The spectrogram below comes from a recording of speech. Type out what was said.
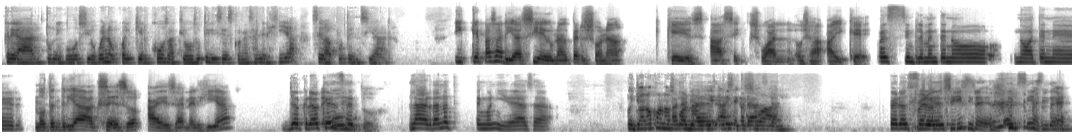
crear tu negocio. Bueno, cualquier cosa que vos utilices con esa energía se va a potenciar. ¿Y qué pasaría si una persona que es asexual? O sea, hay que... Pues simplemente no, no va a tener... No tendría acceso a esa energía. Yo creo que la verdad no tengo ni idea, o sea... Pues yo no conozco a nadie asexual. Pero sí pero existen. Existen.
